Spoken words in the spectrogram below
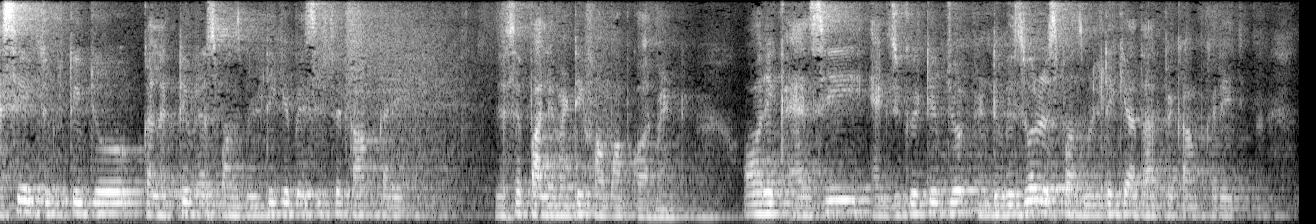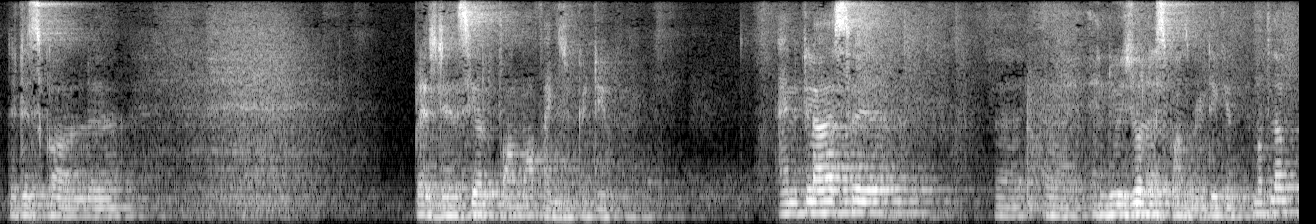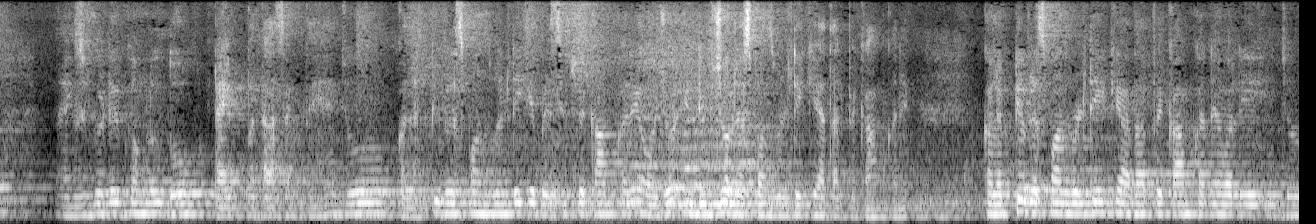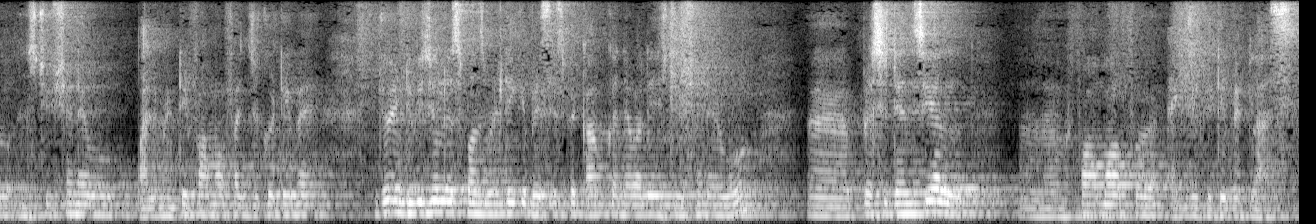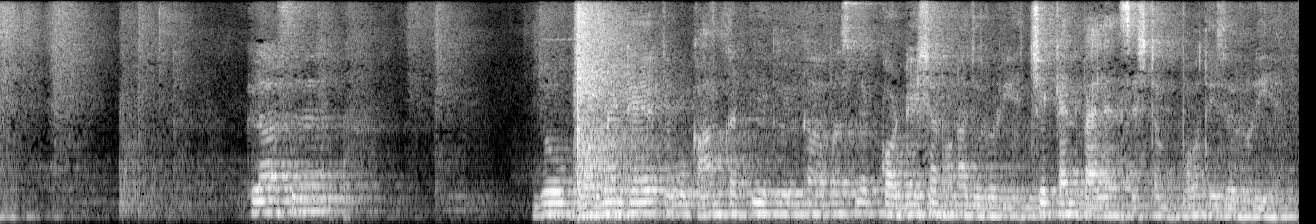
ऐसे एग्जीक्यूटिव जो कलेक्टिव रेस्पॉन्सिबिलिटी के बेसिस पे काम करें जैसे पार्लियामेंट्री फॉर्म ऑफ गवर्नमेंट और एक ऐसी एग्जीक्यूटिव जो इंडिविजुअल रिस्पॉन्सिबिलिटी के आधार पे काम करे that is called presidential form of executive and class individual responsibility के मतलब एग्जीक्यूटिव को हम लोग दो टाइप बता सकते हैं जो कलेक्टिव रिस्पॉन्सिबिलिटी के बेसिस पे काम करें और जो इंडिविजुअल रिस्पॉन्सिबिलिटी के आधार पे काम करें कलेक्टिव रिस्पॉन्सिबिलिटी के आधार पे काम करने वाली जो इंस्टीट्यूशन है वो पार्लियामेंट्री फॉर्म ऑफ एग्जीक्यूटिव है जो इंडिविजुअल रिस्पॉन्सिबिलिटी के बेसिस पे काम करने वाली इंस्टीट्यूशन है वो presidential uh, form of uh, executive class class uh, जो गवर्नमेंट है जब वो काम करती है तो इनका आपस में कोऑर्डिनेशन होना ज़रूरी है चेक एंड बैलेंस सिस्टम बहुत ही ज़रूरी है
